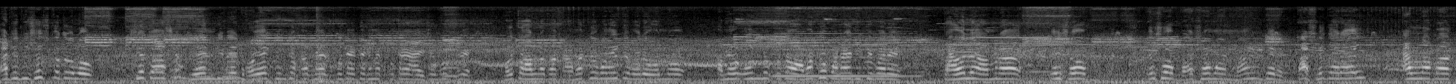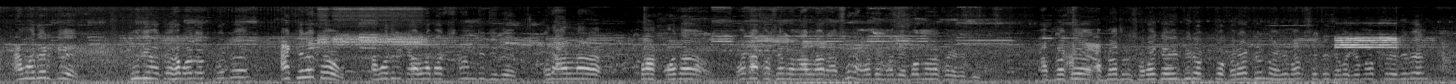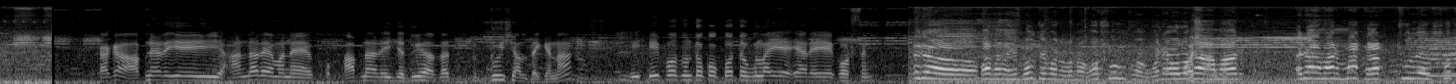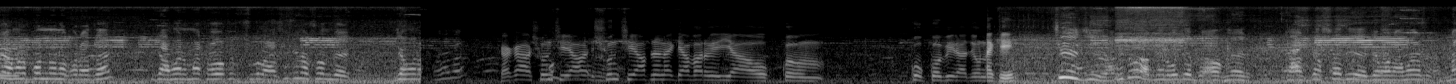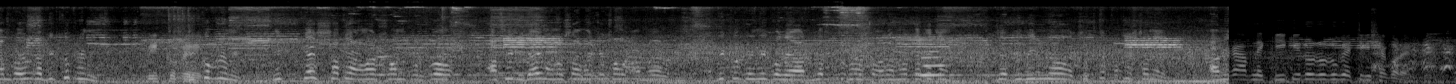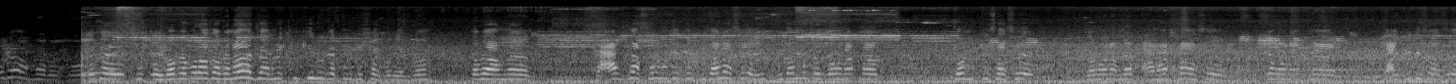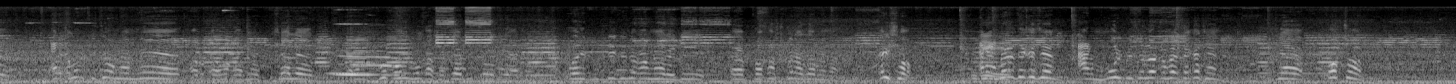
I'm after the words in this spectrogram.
আর একটা বিশেষ কথা হলো সে তো আসলে ব্র্যান্ড ডিবেন্ড হয়ে কিন্তু আপনার কোথায় থেকে কোথায় আইসে বসে হয়তো আল্লাহ পাক আমাকেও বানাইতে পারে অন্য আপনার অন্য কোথাও আমাকেও পাঠিয়ে দিতে পারে। তাহলে আমরা এইসব এসব ভাসমান মানুষদের পাশে দাঁড়াই। আল্লাহ পাক আমাদেরকে দুনিয়াতে হেফাজত করবে আখেরাতেও আমাদেরকে আল্লাহ পাক শান্তি দিবে। ওরা আল্লাহ পাক কথা কথা কথা এবং আল্লাহ রাসুল আমাদের মাঝে বর্ণনা করে গেছে আপনাকে আপনাদের সবাইকে আমি বিরক্ত করার জন্য আমি ভাবছি যে সবাইকে মাফ করে দেবেন। কাকা আপনার এই আন্ডারে মানে আপনার এই যে দুই হাজার দুই সাল থেকে না এই- পর্যন্ত কতগুলাই এর এ করছেন? এটা বাধা আমি বলতে পারব না অসংখ্য। ওটা হলো আমার এটা আমার মাথার চুলের সাথে আমার বর্ণনা করা যায় যে আমার মাথায় চুল আছে কিনা সন্দেহ। যেমন কাকা শুনছি শুনছি আপনি নাকি আবার ওই ও কবিরাজও নাকি? জি জি আমি তো আপনার ওই যে আপনার গাছ গাছটা দিয়ে যেমন আমার নামটা হলো? বিক্ষোভপ্রেমী। বৃক্ষপ্রেমী বৃক্ষের সাথে আমার সম্পর্ক আছে বিদায় মানুষ আমাকে আপনার বৃক্ষপ্রেমী বলে আর দেখেছেন যে বিভিন্ন শিক্ষা প্রতিষ্ঠানে আমি আপনি কি কি রোগের চিকিৎসা করেন ওটা আপনার এটা ঠিক এইভাবে বলা যাবে না যে আমরা কী কী রোগের চিকিৎসা করি একজন তবে আপনার গাছ গাছের মধ্যে যে বিধান আছে এই বিধান মধ্যে যেমন আপনার জন্টিস আছে যেমন আপনার আনাসা আছে যেমন আপনার ডায়াবেটিস আছে আর এমন কিছু আমার মেয়ে আপনার ছেলে এবং গোপন রোগ আছে ওই রোগটি কিন্তু আপনার এটি প্রকাশ করা যাবে না এইসব। আপনারা দেখেছেন? আর মূল বিষয়গুলো আপনারা দেখেছেন যে পচন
